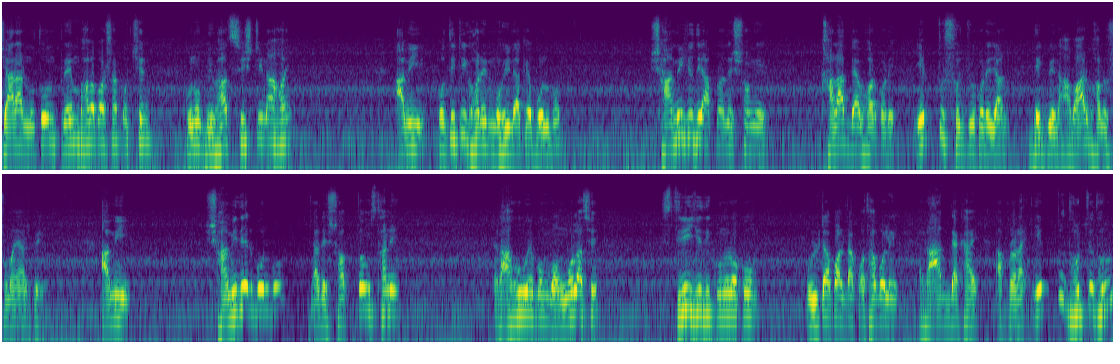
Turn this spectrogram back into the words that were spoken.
যারা নতুন প্রেম ভালোবাসা করছেন, কোনো বিভাদ সৃষ্টি না হয়। আমি প্রতিটি ঘরের মহিলাকে বলব, স্বামী যদি আপনাদের সঙ্গে খারাপ ব্যবহার করে, একটু সহ্য করে যান, দেখবেন আবার ভালো সময় আসবে। আমি স্বামীদের বলব, যাদের সপ্তম স্থানে রাহু এবং মঙ্গল আছে, স্ত্রী যদি কোনো রকম উল্টাপাল্টা কথা বলে, রাগ দেখায়, আপনারা একটু ধৈর্য ধরুন,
